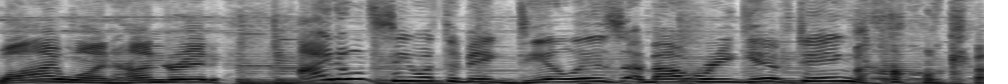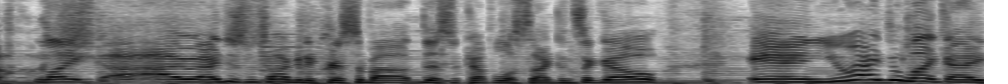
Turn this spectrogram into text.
Y100. I don't see what the big deal is about regifting. Oh gosh. Like I, I just was talking to Chris about this a couple of seconds ago, and you acted like I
